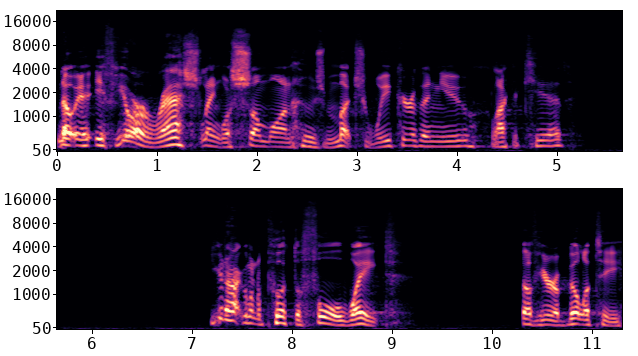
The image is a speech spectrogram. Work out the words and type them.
no, if you are wrestling with someone who's much weaker than you, like a kid, you're not going to put the full weight of your ability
